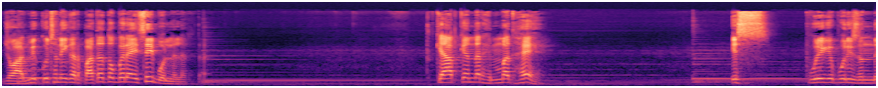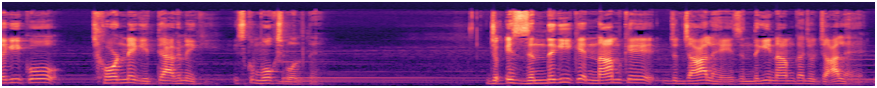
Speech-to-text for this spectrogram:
जो आदमी कुछ नहीं कर पाता तो मेरा ऐसे ही बोलने लगता है। तो क्या आपके अंदर हिम्मत है इस पूरी की पूरी ज़िंदगी को छोड़ने की, त्यागने की? इसको मोक्ष बोलते हैं। जो इस ज़िंदगी के नाम के जो जाल है, ज़िंदगी नाम का जो जाल है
